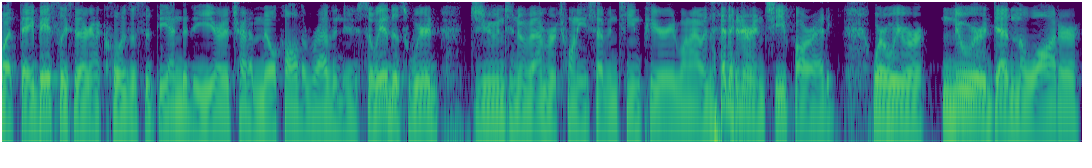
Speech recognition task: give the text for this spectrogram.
but they basically said they're going to close us at the end of the year to try to milk all the revenue. So we had this weird June to November 2017 period when I was editor in chief already, where we were knew we were dead in the water.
